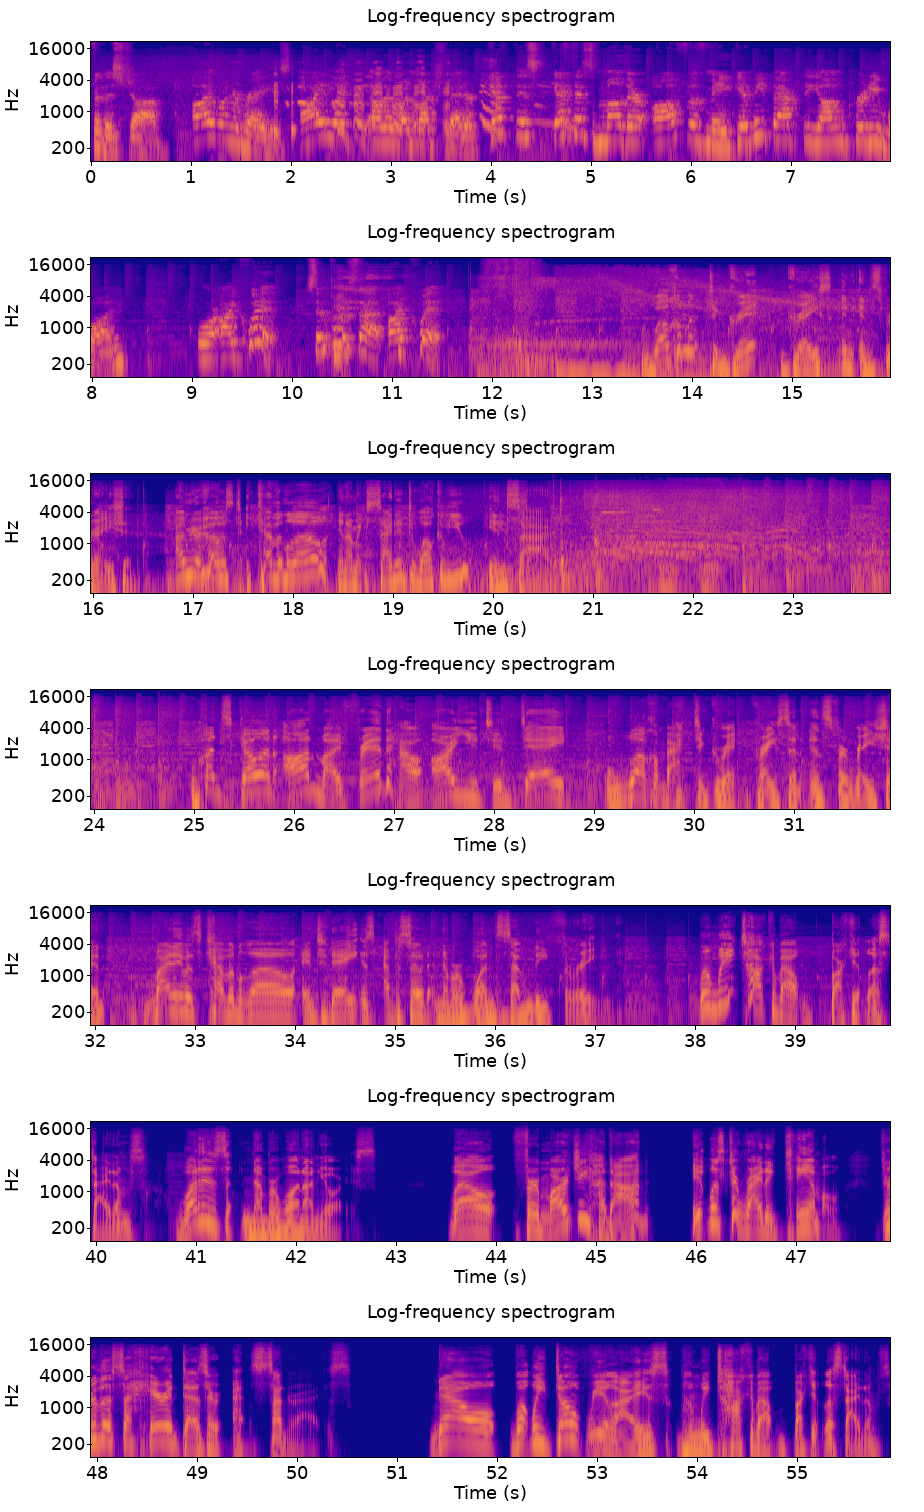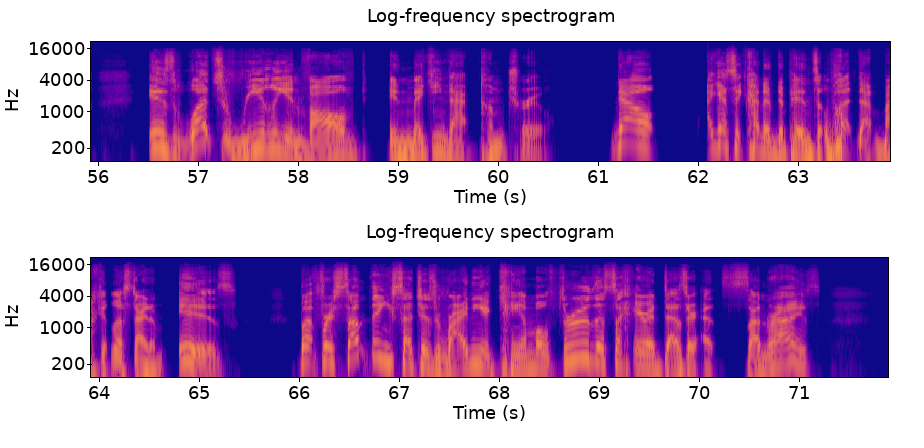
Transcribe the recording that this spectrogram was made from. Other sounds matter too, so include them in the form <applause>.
for this job. I want a raise. I like the other one much better. Get this, get this mother off of me. Give me back the young, pretty one, or I quit. Simple as that. I quit. Welcome to Grit, Grace, and Inspiration. I'm your host, Kevin Lowe, and I'm excited to welcome you inside. What's going on, my friend? How are you today? Welcome back to Grit, Grace, and Inspiration. My name is Kevin Lowe, and today is episode number 173. When we talk about bucket list items, what is number one on yours? Well, for Marjie Hadad, it was to ride a camel through the Sahara Desert at sunrise. Now, what we don't realize when we talk about bucket list items is what's really involved in making that come true. Now, I guess it kind of depends <laughs> what that bucket list item is. But for something such as riding a camel through the Sahara Desert at sunrise,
